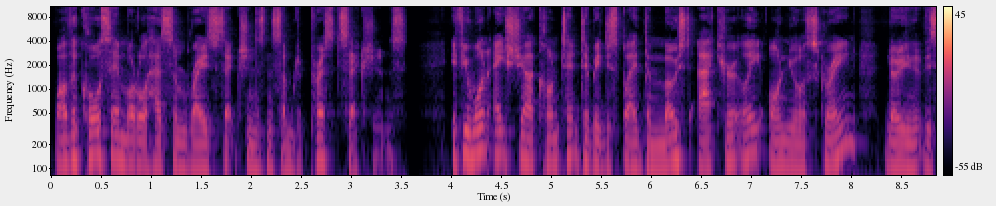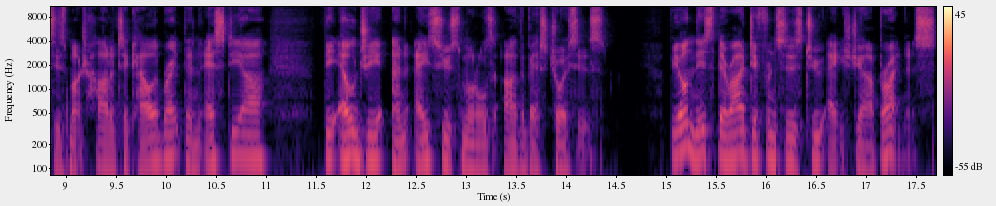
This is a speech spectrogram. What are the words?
while the Corsair model has some raised sections and some depressed sections. If you want HDR content to be displayed the most accurately on your screen, noting that this is much harder to calibrate than SDR, the LG and Asus models are the best choices. Beyond this, there are differences to HDR brightness.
